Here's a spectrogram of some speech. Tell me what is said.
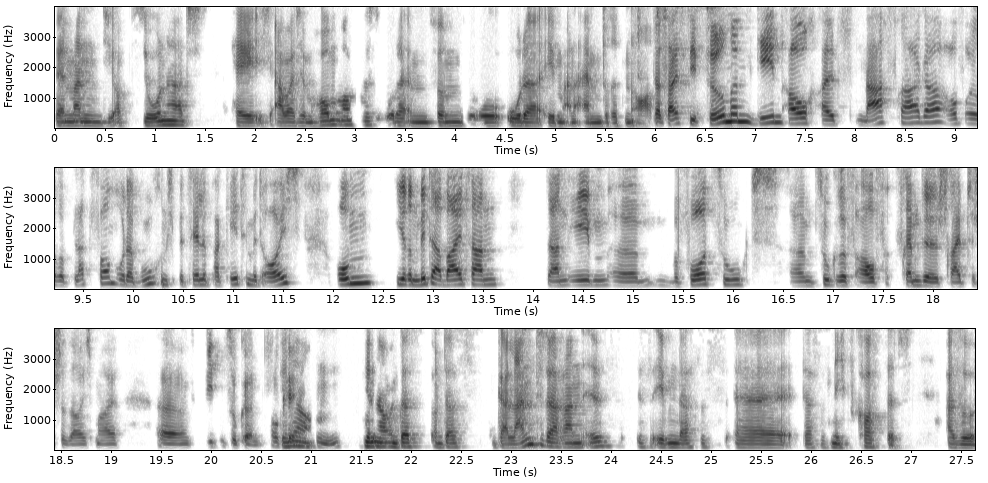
wenn man die Option hat, hey, ich arbeite im Homeoffice oder im Firmenbüro oder eben an einem dritten Ort. Das heißt, die Firmen gehen auch als Nachfrager auf eure Plattform oder buchen spezielle Pakete mit euch, um ihren Mitarbeitern dann eben ähm, bevorzugt ähm, Zugriff auf fremde Schreibtische, sage ich mal, äh, bieten zu können. Okay. Genau. Mhm. Genau, und das, und das Galante daran ist, ist eben, dass es, äh, dass es nichts kostet. Also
